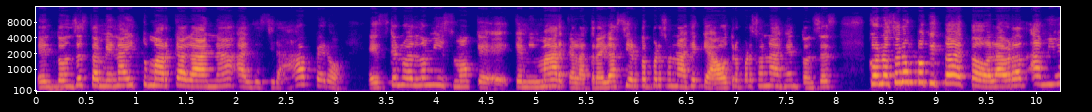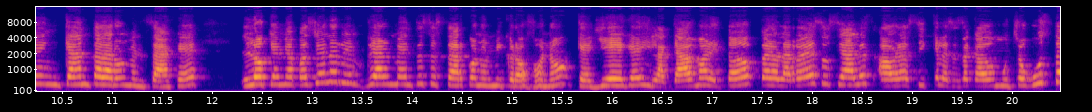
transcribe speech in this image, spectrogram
Entonces también ahí tu marca gana al decir, ah, pero es que no es lo mismo que, que mi marca la traiga a cierto personaje que a otro personaje. Entonces, conocer un poquito de todo. La verdad, a mí me encanta dar un mensaje lo que me apasiona realmente es estar con un micrófono que llegue y la cámara y todo, pero las redes sociales ahora sí que les he sacado mucho gusto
